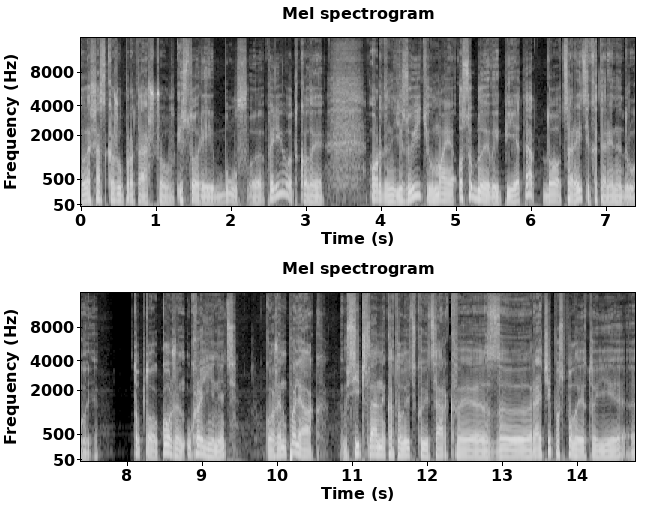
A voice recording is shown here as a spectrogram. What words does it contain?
Лише скажу про те, що в історії був е, період, коли орден єзуїтів має особливий пієтет до цариці Катерини II. Тобто кожен українець, кожен поляк, всі члени католицької церкви з Речі Посполитої е,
